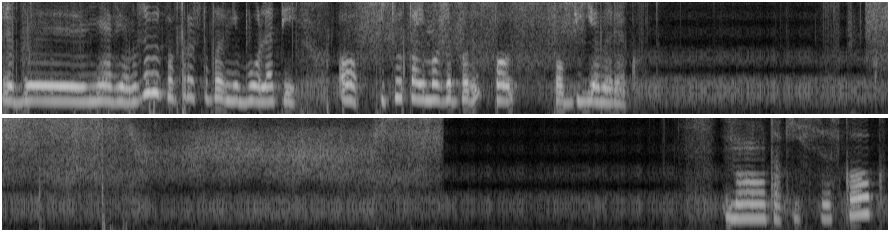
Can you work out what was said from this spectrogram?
żeby, nie wiem, żeby po prostu pewnie było lepiej. O, i tutaj może po, po, pobijemy rekord. No, taki skok.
